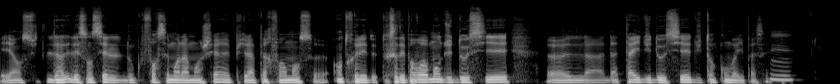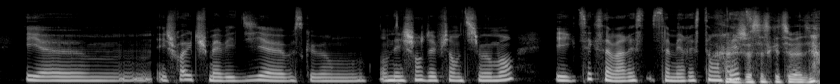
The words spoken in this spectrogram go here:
Et ensuite, l'essentiel, donc forcément la moins chère, et puis la performance euh, entre les deux. Donc ça dépend vraiment du dossier, euh, la, taille du dossier, du temps qu'on va y passer. Hmm. Et, euh, et je crois que tu m'avais dit, parce qu'on on échange depuis un petit moment, et tu sais que ça m'est resté en tête. je sais ce que tu vas dire.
